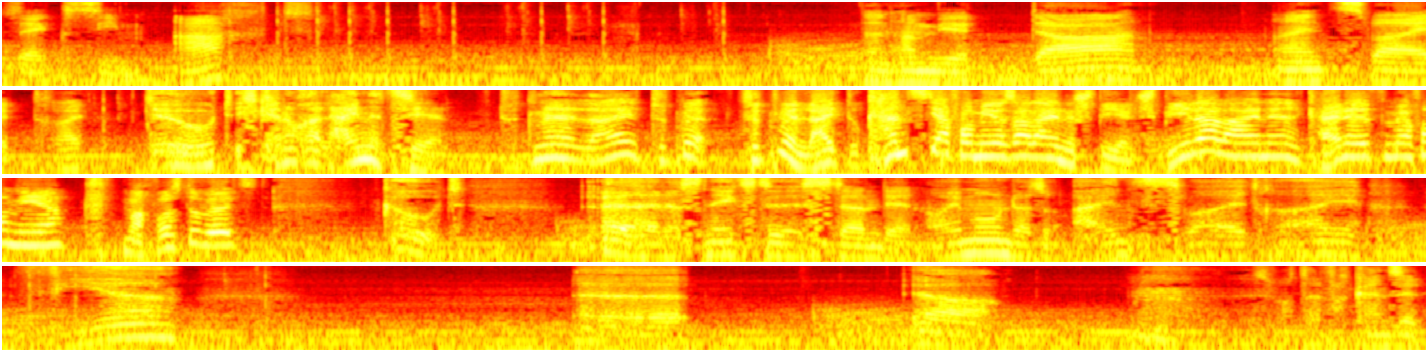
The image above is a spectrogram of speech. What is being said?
6, 7, 8. Dann haben wir da 1, 2, 3. Dude, ich kann auch alleine zählen. Tut mir leid, tut mir, tut mir leid. Du kannst ja von mir aus alleine spielen. Spiel alleine, keine Hilfe mehr von mir. Mach, was du willst. Gut. Äh, das nächste ist dann der Neumond, also eins, zwei, drei, vier. Äh, ja. Das macht einfach keinen Sinn.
